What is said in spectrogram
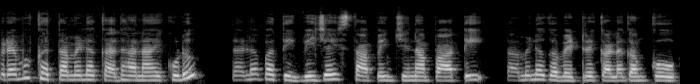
ప్రముఖ తమిళ కథానాయకుడు దళపతి విజయ్ స్థాపించిన పార్టీ తమిళగ వెట్రి కళగంకు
